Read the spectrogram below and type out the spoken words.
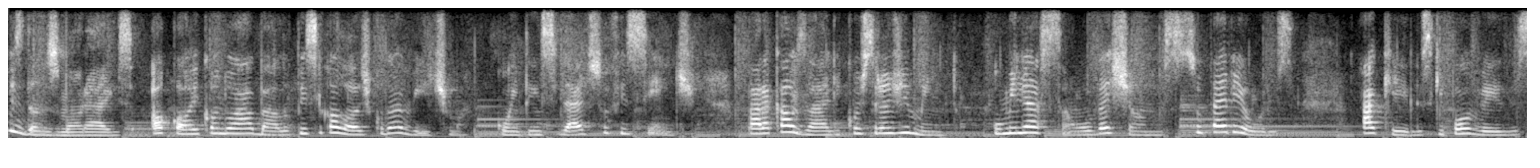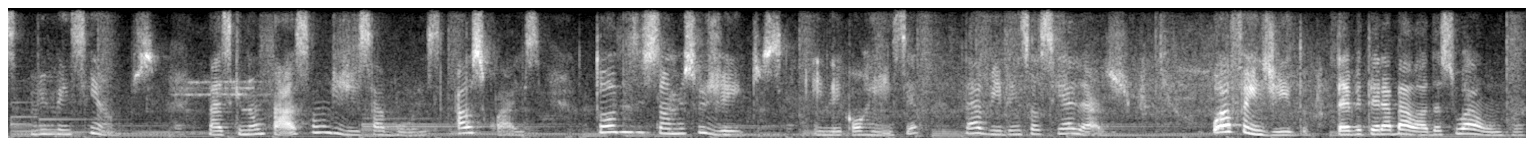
Os danos morais ocorrem quando há abalo psicológico da vítima, com intensidade suficiente para causar-lhe constrangimento, humilhação ou vexames superiores àqueles que por vezes vivenciamos, mas que não passam de dissabores aos quais todos estamos sujeitos, em decorrência da vida em sociedade. O ofendido deve ter abalado a sua honra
